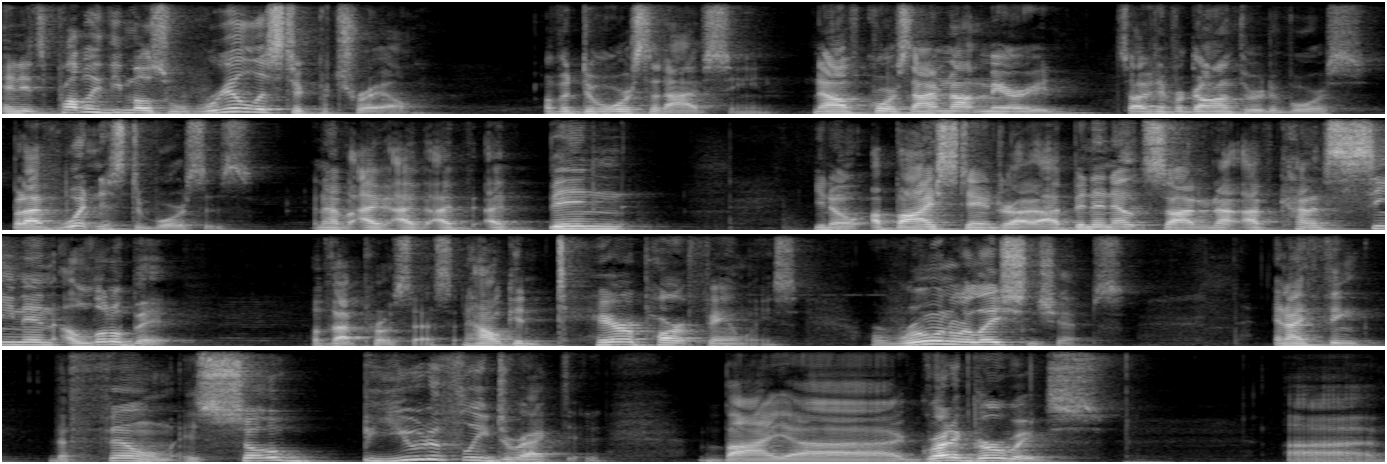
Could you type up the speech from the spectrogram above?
And it's probably the most realistic portrayal of a divorce that I've seen. Now, of course, I'm not married, so I've never gone through a divorce, but I've witnessed divorces, and I've I've I've, I've been, you know, a bystander. I've been an outsider, and I've kind of seen in a little bit of that process and how it can tear apart families, ruin relationships, and I think the film is so beautifully directed by uh, Greta Gerwig's. Uh,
